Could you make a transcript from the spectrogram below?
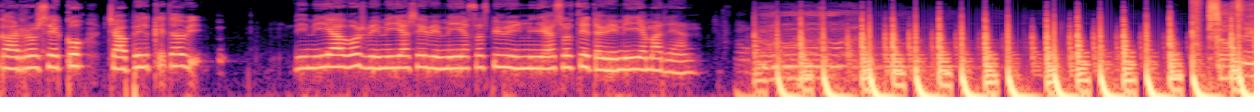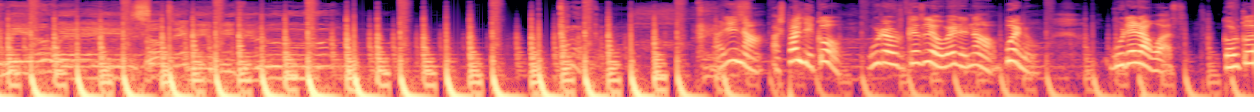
Garroseko txapelketa bi- 2005, 2006, 2007, 2008 eta 2010an. Aspaldiko, gura aurkezle hoberena. Bueno, gurera goaz. Gaurko,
